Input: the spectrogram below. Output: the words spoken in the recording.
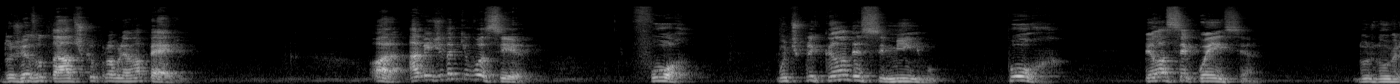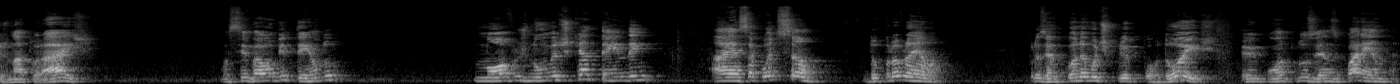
dos resultados que o problema pede. Ora, à medida que você for multiplicando esse mínimo por pela sequência dos números naturais, você vai obtendo novos números que atendem a essa condição do problema. Por exemplo, quando eu multiplico por 2, eu encontro 240.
